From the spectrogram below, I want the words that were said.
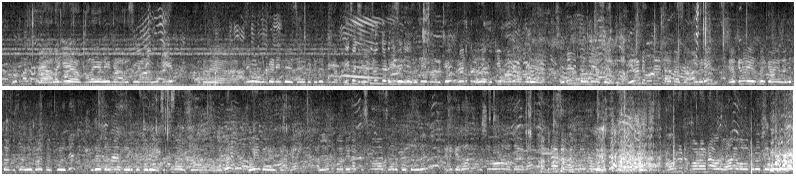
இந்த அழகிய மலைகளின் அரசியான ஊட்டியில் நமது அனைவரும் ஒன்றிணைந்து செயல்பட்டது மிக மகிழ்ச்சிக்குரிய விஷயமா இருக்கு. அதில் முக்கியமாக நம்முடைய உதவி தலைமை ஆசிரியர் இரண்டு உதவி தலைமை ஆசிரியர். ஆல்ரெடி ஏற்கனவே இருந்திருக்காங்க லலிதா மிஸ் அதே போல தற்பொழுது உதவி தலைமை ஆசிரியர் இருக்கக்கூடிய கிருஷ்ணராஜ் அவர்கள் ஓய்வு பெற இருக்காங்க. அதில் வந்து பார்த்தீங்கன்னா கிருஷ்ணராஜ் சாரை பொறுத்தவரை எனக்கு ஏதாவது பிரச்சனோட வந்தாங்கன்னா அவர்கிட்ட அவர்கிட்ட போனான்னா அவர் வாழ்க வளமுடன் தெரியும்.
